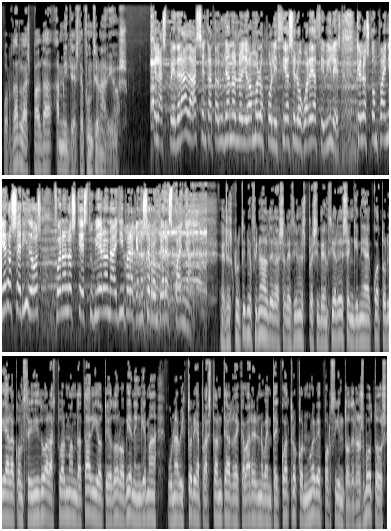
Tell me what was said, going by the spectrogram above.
por dar las espalda a miles de funcionarios que las pedradas en Cataluña nos lo llevamos los policías y los guardias civiles, que los compañeros heridos fueron los que estuvieron allí para que no se rompiera España. El escrutinio final de las elecciones presidenciales en Guinea Ecuatorial ha concedido al actual mandatario Teodoro Bienenguema una victoria aplastante al recabar el 94,9% de los votos.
